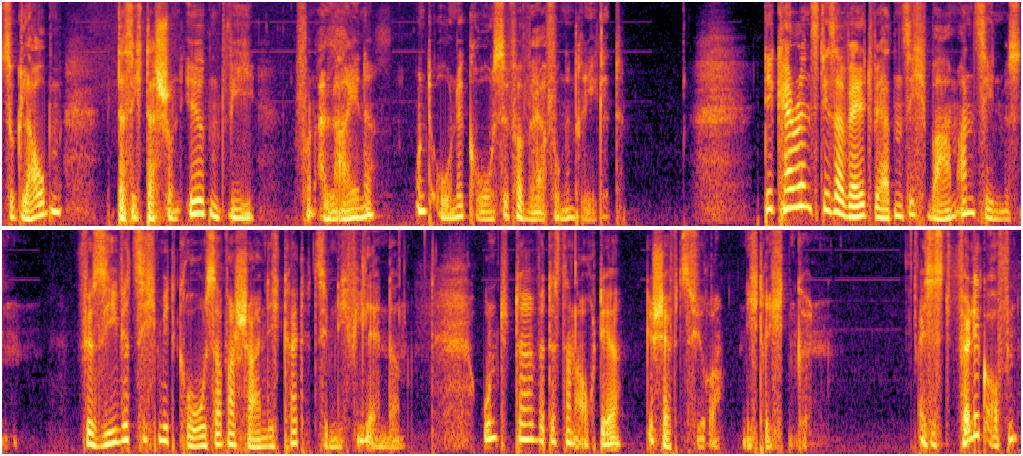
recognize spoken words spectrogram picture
zu glauben, dass sich das schon irgendwie von alleine und ohne große Verwerfungen regelt. Die Karens dieser Welt werden sich warm anziehen müssen. Für sie wird sich mit großer Wahrscheinlichkeit ziemlich viel ändern. Und da wird es dann auch der Geschäftsführer nicht richten können. Es ist völlig offen,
